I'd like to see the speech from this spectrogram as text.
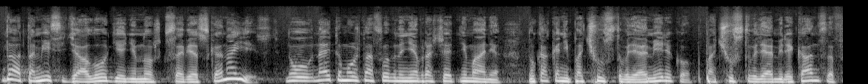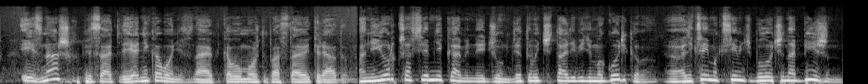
Да, там есть идеология немножко советская, она есть. Но на это можно особенно не обращать внимания. Но как они почувствовали Америку, почувствовали американцев. Из наших писателей я никого не знаю, кого можно поставить рядом. А Нью-Йорк совсем не каменный джунгли. Это вы читали, видимо, Горького. Э, Алексей Максимович был очень обижен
